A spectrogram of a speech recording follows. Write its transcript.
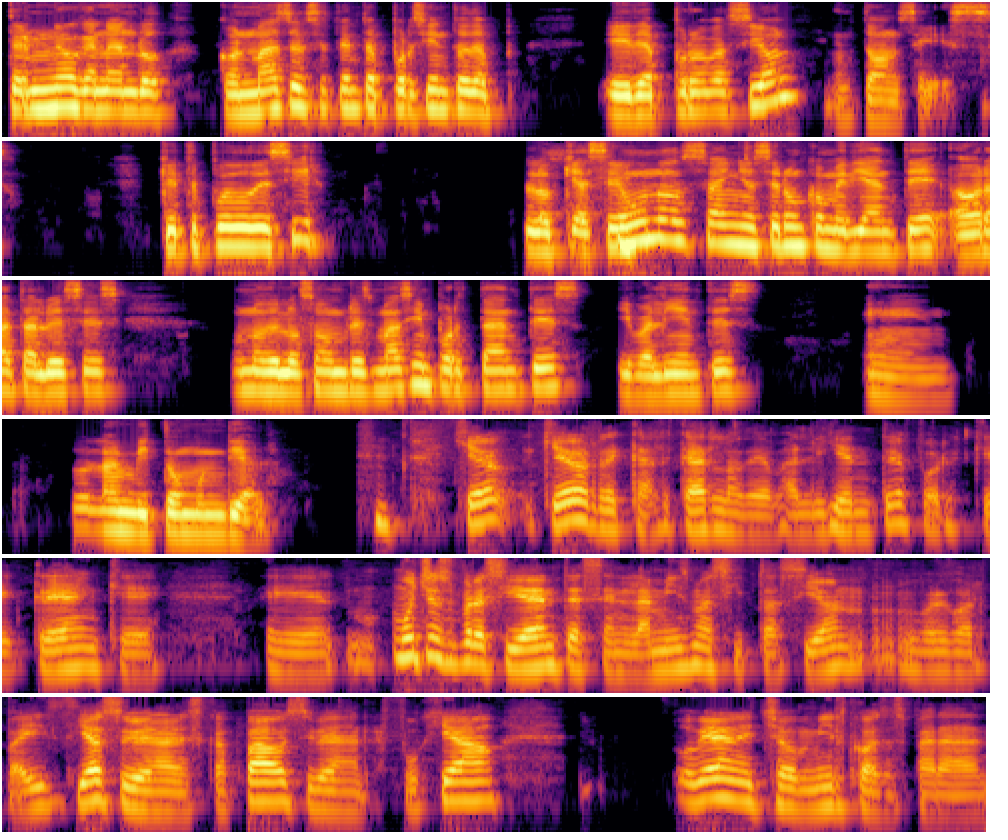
Terminó ganando con más del 70% de, eh, de aprobación. Entonces, ¿qué te puedo decir? Lo que hace unos años era un comediante, ahora tal vez es uno de los hombres más importantes y valientes en todo el ámbito mundial. Quiero, quiero recalcar lo de valiente porque crean que eh, muchos presidentes en la misma situación, luego al país, ya se hubieran escapado, se hubieran refugiado, hubieran hecho mil cosas para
